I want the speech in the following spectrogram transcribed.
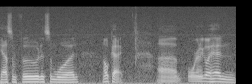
He has some food and some wood. Okay. Uh, we're going to go ahead and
